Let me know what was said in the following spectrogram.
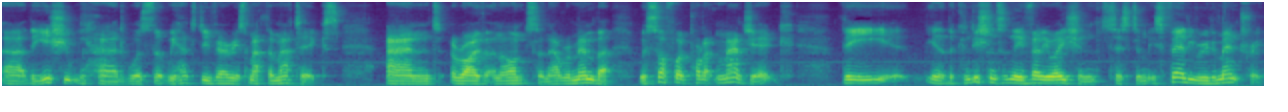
uh, the issue we had was that we had to do various mathematics and arrive at an answer. Now remember with software product magic the you know the conditions and the evaluation system is fairly rudimentary.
